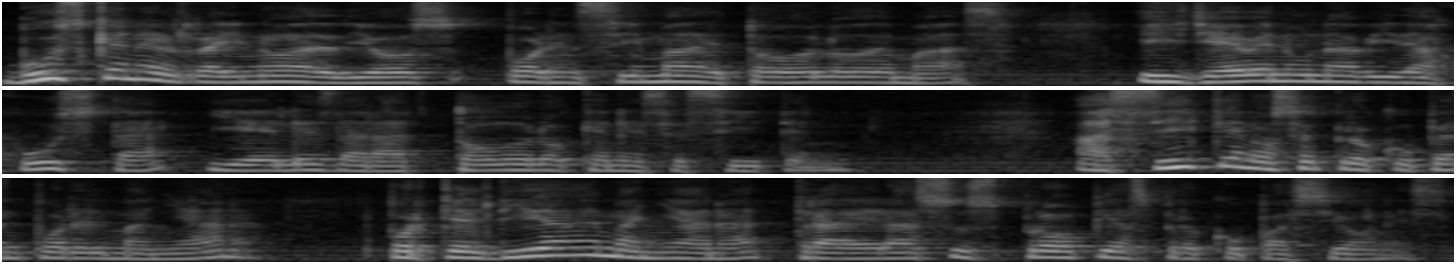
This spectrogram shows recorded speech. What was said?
Busquen el reino de Dios por encima de todo lo demás y lleven una vida justa y Él les dará todo lo que necesiten. Así que no se preocupen por el mañana, porque el día de mañana traerá sus propias preocupaciones.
